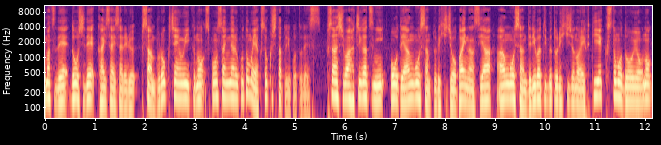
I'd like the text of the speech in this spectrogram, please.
月末で同市で開催されるプサンブロックチェーンウィークのスポンサーになることも約束したということです。プサン市は8月に大手暗号資産取引所バイナンスや暗号資産デリバティブ取引所の FTX とも同様の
